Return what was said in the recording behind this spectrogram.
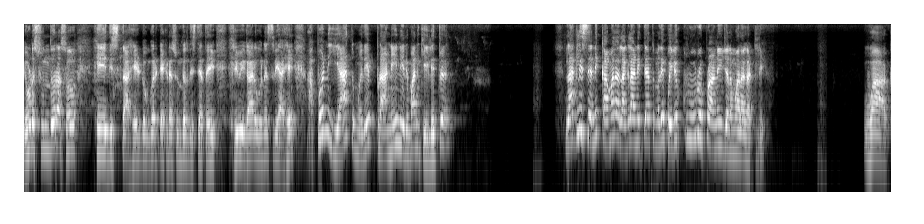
एवढं सुंदर असं हे दिसतं आहे डोंगर टेकड्या सुंदर दिसतात आहे हिरवीगार वनश्री आहे. आपण यातमध्ये प्राणी निर्माण केले तर? लागलीच त्याने कामाला लागला आणि त्यात मध्ये पहिले क्रूर प्राणी जन्माला गाठले. वाघ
